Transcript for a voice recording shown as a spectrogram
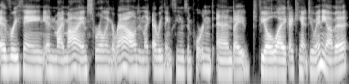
everything in my mind swirling around and like everything seems important and I feel like I can't do any of it,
